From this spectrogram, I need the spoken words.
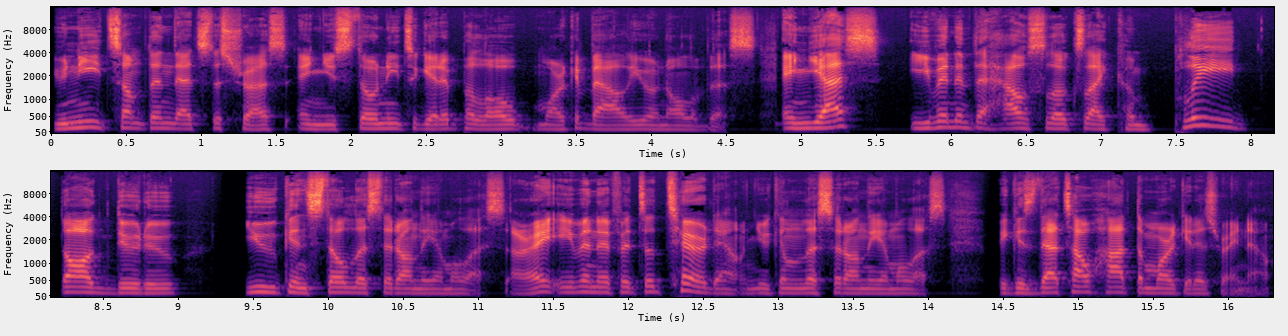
You need something that's distressed and you still need to get it below market value and all of this. And yes, even if the house looks like complete dog doo doo, you can still list it on the MLS. All right. Even if it's a teardown, you can list it on the MLS because that's how hot the market is right now.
